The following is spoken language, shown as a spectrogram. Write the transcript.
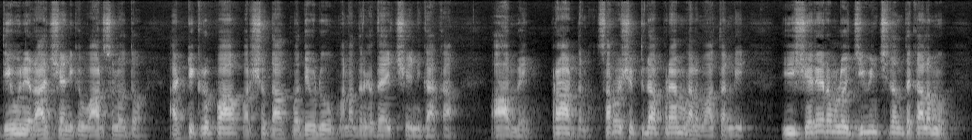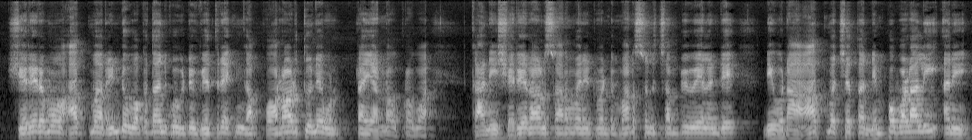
దేవుని రాజ్యానికి వారసులవుదాం. అట్టి కృప పరిశుద్ధాత్మ దేవుడు మనందరికి దయచేయండి కాక ఆమె ప్రార్థన. సర్వశక్తుడా ప్రేమ గల మా తండ్రి ఈ శరీరంలో జీవించినంత కాలము శరీరము ఆత్మ రెండు ఒకదానికొకటి వ్యతిరేకంగా పోరాడుతూనే ఉంటాయి అన్నావు ప్రభా. కానీ శరీరానుసారమైనటువంటి మనసును చంపివేయాలంటే నీవు నా ఆత్మచేత నింపబడాలి అని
